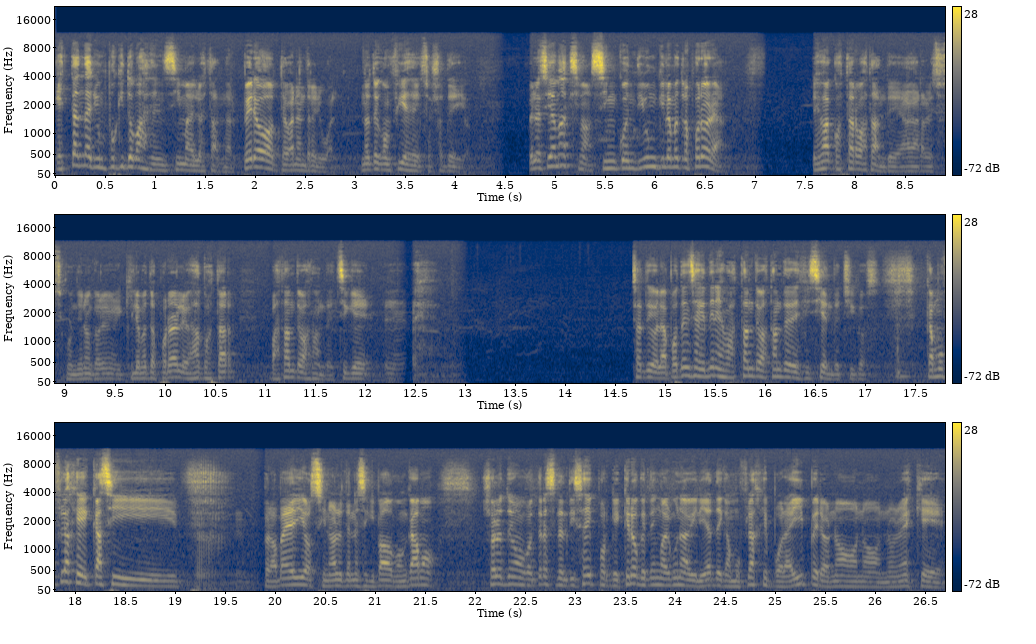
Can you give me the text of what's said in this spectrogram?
estándar y un poquito más de encima de lo estándar. Pero te van a entrar igual. No te confíes de eso, ya te digo. Velocidad máxima, 51 km por hora. Les va a costar bastante agarrar esos 51 km por hora. Les va a costar bastante, bastante. Así que... Eh, ya te digo, la potencia que tiene es bastante, bastante deficiente, chicos. Camuflaje casi promedio, si no lo tenés equipado con camo. Yo lo tengo con 376 porque creo que tengo alguna habilidad de camuflaje por ahí, pero no, no, no es que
